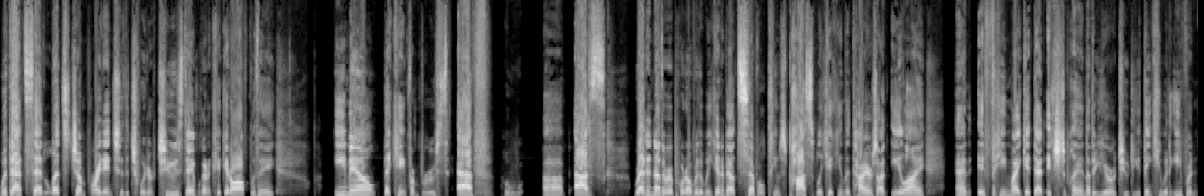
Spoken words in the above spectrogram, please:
with that said, let's jump right into the Twitter Tuesday. We're going to kick it off with a email that came from Bruce F, who uh, asks. Read another report over the weekend about several teams possibly kicking the tires on Eli and if he might get that itch to play another year or two, do you think he would even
